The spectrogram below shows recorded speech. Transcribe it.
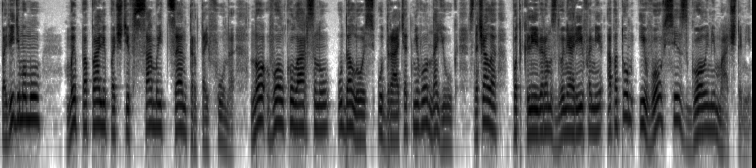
По-видимому, мы попали почти в самый центр тайфуна, но волку Ларсену удалось удрать от него на юг, сначала под кливером с двумя рифами, а потом и вовсе с голыми мачтами.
